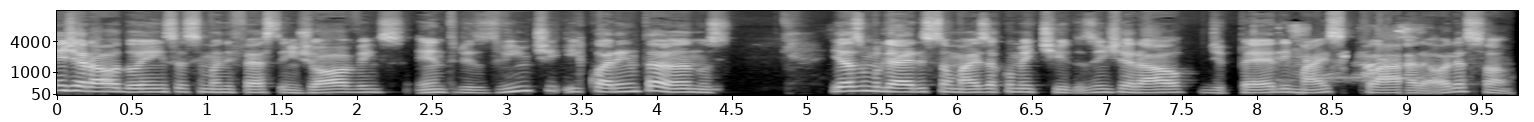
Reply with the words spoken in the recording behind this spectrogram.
Em geral, a doença se manifesta em jovens entre os 20 e 40 anos, e as mulheres são mais acometidas, em geral, de pele mais clara. Olha só.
